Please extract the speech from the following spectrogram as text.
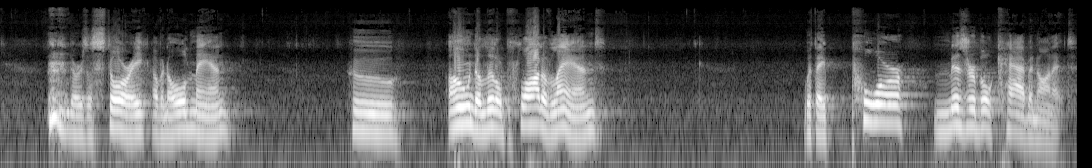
There's a story of an old man who owned a little plot of land with a poor, miserable cabin on it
